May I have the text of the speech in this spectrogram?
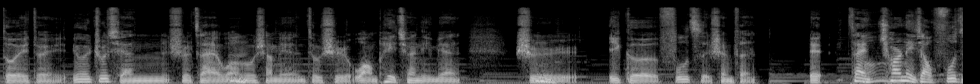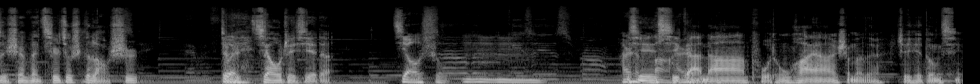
对对，因为之前是在网络上面，就是网配圈里面，是一个夫子身份，呃，在圈内叫夫子身份，其实就是个老师，对，教这些的，教书，嗯嗯嗯，一些喜感啊、普通话呀什么的这些东西，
